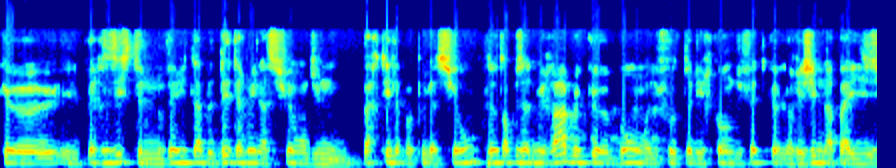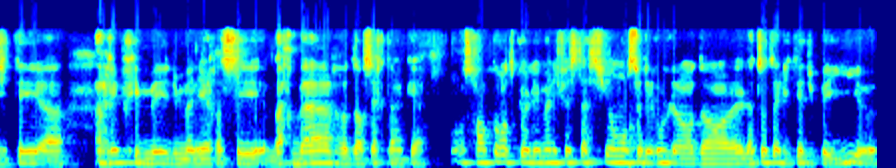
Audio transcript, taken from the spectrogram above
qu'il persiste une véritable détermination d'une partie de la population, d'autant plus admirable que, bon, il faut tenir compte du fait que le régime n'a pas hésité à, réprimer d'une manière assez barbare dans certains cas. On se rend compte que les manifestations se déroulent dans, la totalité du pays. Euh,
